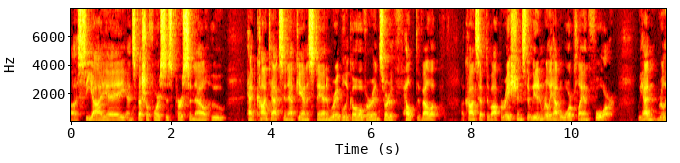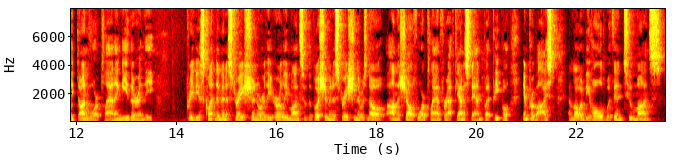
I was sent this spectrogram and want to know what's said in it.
uh, CIA and special forces personnel who had contacts in Afghanistan and were able to go over and sort of help develop a concept of operations that we didn't really have a war plan for. We hadn't really done war planning either in the previous Clinton administration or the early months of the Bush administration. There was no on the shelf war plan for Afghanistan, but people improvised. And lo and behold, within two months,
